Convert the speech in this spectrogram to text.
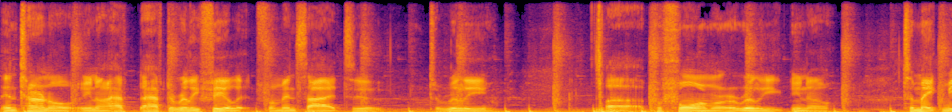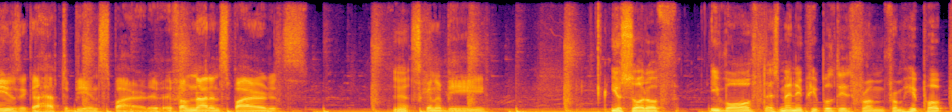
internal. You know, I have I have to really feel it from inside to to really uh, perform or really, you know, to make music. I have to be inspired. If, if I'm not inspired, it's Yeah. it's gonna be You're sort of evolved, as many people did, from, from hip hop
